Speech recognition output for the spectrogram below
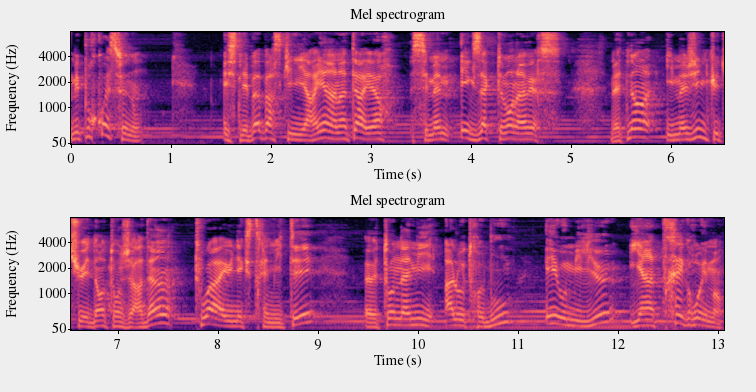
Mais pourquoi ce nom? Et ce n'est pas parce qu'il n'y a rien à l'intérieur, c'est même exactement l'inverse. Maintenant, imagine que tu es dans ton jardin, toi à une extrémité, euh, ton ami à l'autre bout, et au milieu, il y a un très gros aimant.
